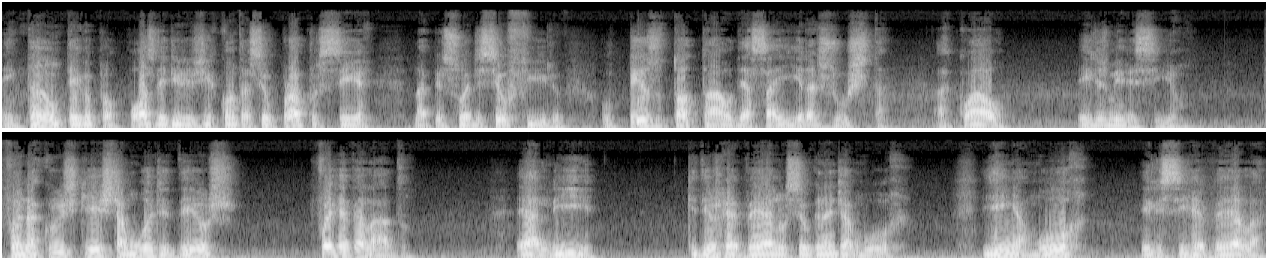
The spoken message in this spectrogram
Então teve o propósito de dirigir contra seu próprio ser, na pessoa de seu filho, o peso total dessa ira justa a qual eles mereciam. Foi na cruz que este amor de Deus foi revelado. É ali que Deus revela o seu grande amor, e em amor ele se revela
